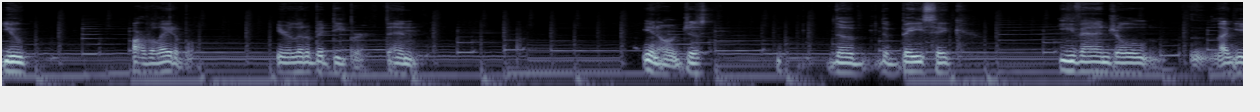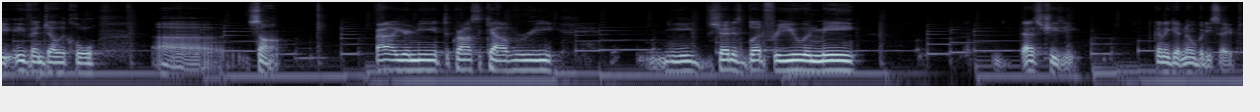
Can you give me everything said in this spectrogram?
You are relatable. You're a little bit deeper than you know just the the basic evangel like evangelical uh, song. Bow your knee at the cross of Calvary. He shed his blood for you and me that's cheesy. gonna get nobody saved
